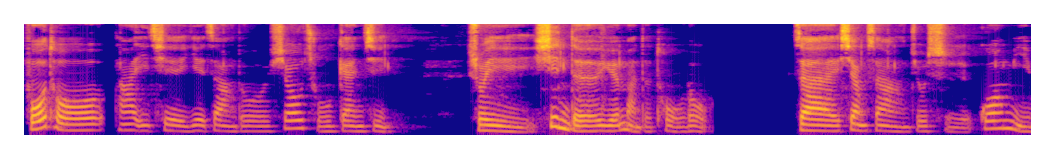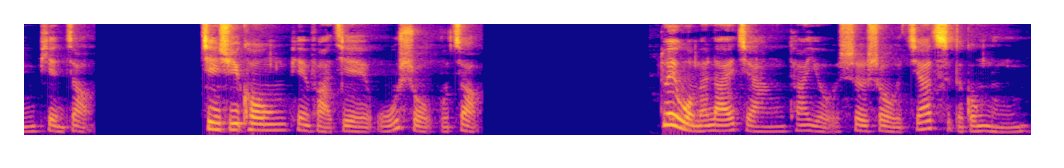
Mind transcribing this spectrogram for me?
佛陀他一切业障都消除干净，所以性德圆满的透露，在相上就是光明遍照，尽虚空遍法界无所不照。对我们来讲，它有摄受加持的功能，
